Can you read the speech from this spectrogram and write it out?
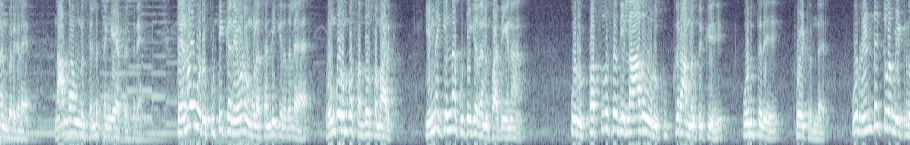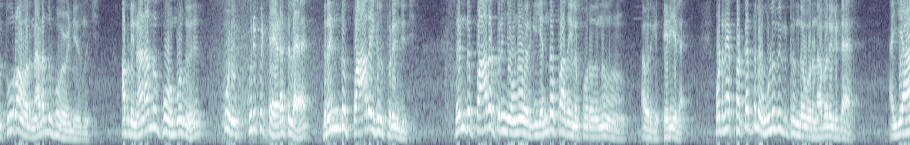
நண்பர்களே நான் தான் உங்கள் செல்லத்தங்கையா பேசுகிறேன் தினம் ஒரு குட்டி கதையோடு உங்களை சந்திக்கிறதுல ரொம்ப ரொம்ப சந்தோஷமா இருக்கு. இன்னைக்கு என்ன குட்டி கதைன்னு பார்த்தீங்கன்னா ஒரு பசுவசதி இல்லாத ஒரு குக்கிராமத்துக்கு ஒருத்தர் போயிட்டு இருந்தார். ஒரு ரெண்டு கிலோமீட்டர் தூரம் அவர் நடந்து போக வேண்டியது இருந்துச்சு. அப்படி நடந்து போகும்போது ஒரு குறிப்பிட்ட இடத்துல ரெண்டு பாதைகள் பிரிஞ்சிச்சு. ரெண்டு பாதை பிரிஞ்ச உடனே அவருக்கு எந்த பாதையில் போகிறதுன்னு அவருக்கு தெரியல. உடனே பக்கத்தில் உழுதுகிட்டு இருந்த ஒரு நபர்கிட்ட ஐயா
